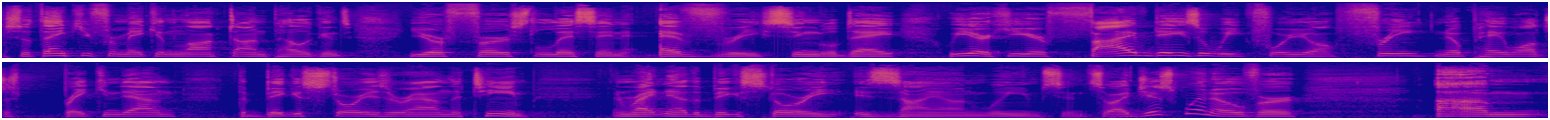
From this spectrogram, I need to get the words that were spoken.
So thank you for making Locked On Pelicans your first listen every single day. We are here five days a week for you all, free, no paywall, just breaking down the biggest stories around the team. And right now, the biggest story is Zion Williamson. So I just went over um,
